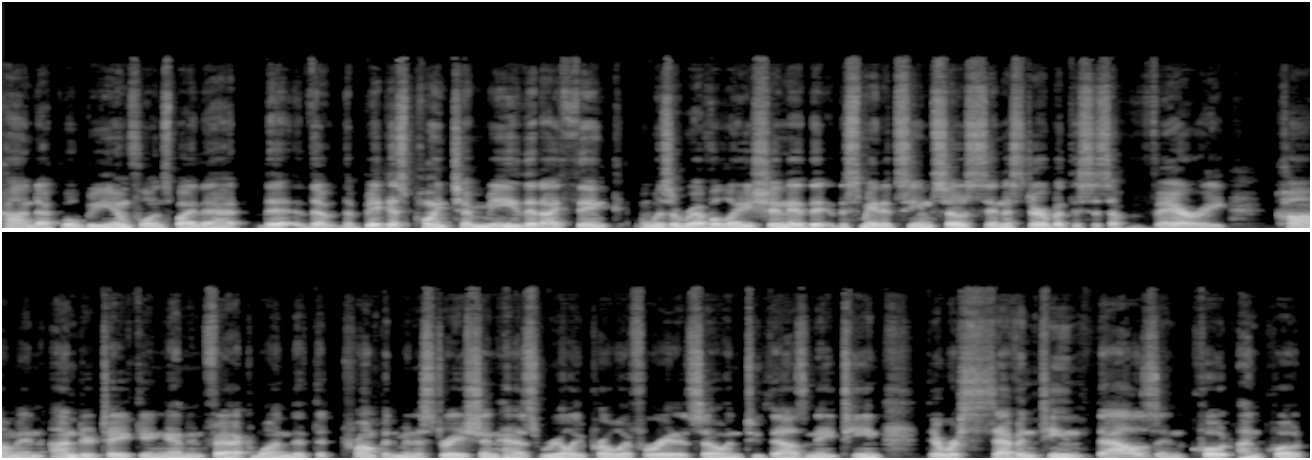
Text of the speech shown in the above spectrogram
conduct will be influenced by that. The, the, the biggest point to me that I think was a revelation, it, this made it seem so sinister, but this is a very common undertaking, and in fact, one that the Trump administration has really proliferated. So in 2018, there were 17,000 quote unquote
